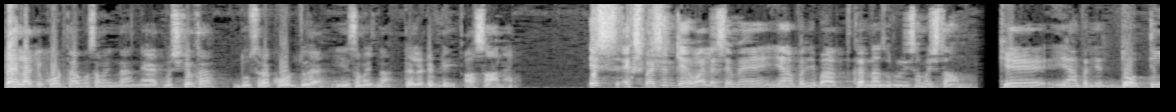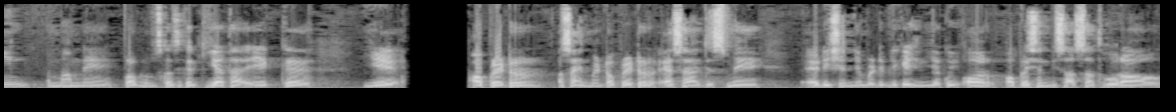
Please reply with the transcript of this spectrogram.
پہلا جو کوڈ تھا وہ سمجھنا نہایت مشکل تھا، دوسرا کوڈ جو ہے یہ سمجھنا ریلیٹیولی آسان ہے۔ اس ایکسپریشن کے حوالے سے میں یہاں پر یہ بات کرنا ضروری سمجھتا ہوں کہ یہاں پر یہ دو تین ہم نے پرابلمس کا ذکر کیا تھا۔ ایک یہ آپریٹر اسائنمنٹ آپریٹر ایسا جس میں ایڈیشن یا ملٹیپلیکیشن یا کوئی اور آپریشن بھی ساتھ ساتھ ہو رہا ہو،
